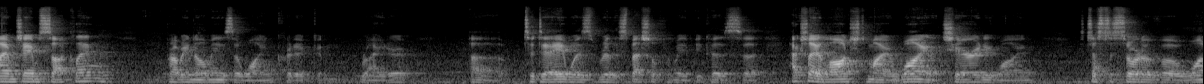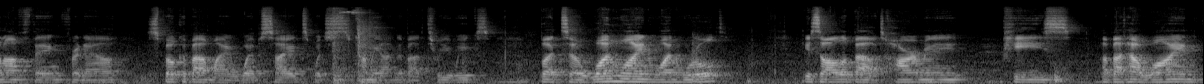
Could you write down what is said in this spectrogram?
Hi, I'm James Suckling. You probably know me as a wine critic and writer. Uh, today was really special for me because uh, actually I launched my wine, a charity wine. It's just a sort of a one-off thing for now. Spoke about my website, which is coming out in about three weeks. But uh, One Wine, One World is all about harmony, peace, about how wine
